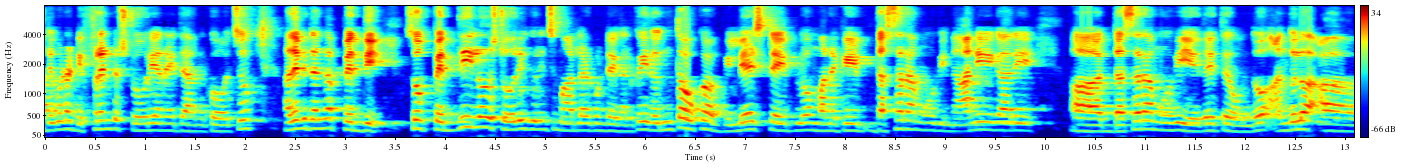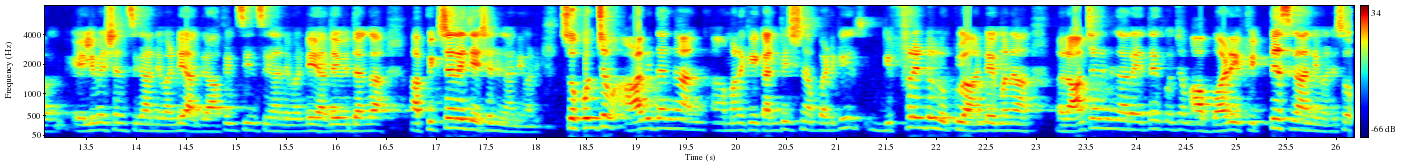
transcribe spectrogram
అది కూడా డిఫరెంట్ స్టోరీ అని అయితే అనుకోవచ్చు. అదే విధంగా పెద్ది. సో పెద్దిలో స్టోరీ గురించి మాట్లాడుకుంటే కనుక ఇదంతా ఒక విలేజ్ టైప్లో మనకి దసరా మూవీ నాని గారి దసరా మూవీ ఏదైతే ఉందో అందులో ఆ ఎలివేషన్స్ కానివ్వండి ఆ గ్రాఫిక్ సీన్స్ కానివ్వండి అదే విధంగా ఆ పిక్చరైజేషన్ కానివ్వండి. సో కొంచెం ఆ విధంగా మనకి కనిపించినప్పటికీ డిఫరెంట్ లుక్లో అంటే మన రామ్ చరణ్ గారు అయితే కొంచెం ఆ బాడీ ఫిట్నెస్ కానివ్వండి. సో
